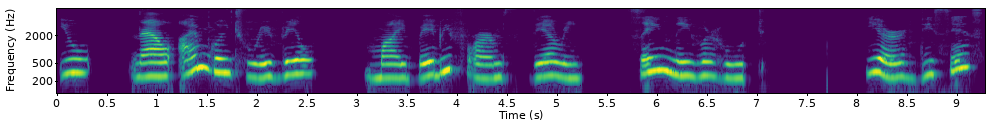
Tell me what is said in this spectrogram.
you now I'm going to reveal my baby farms there in same neighborhood. Here this is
